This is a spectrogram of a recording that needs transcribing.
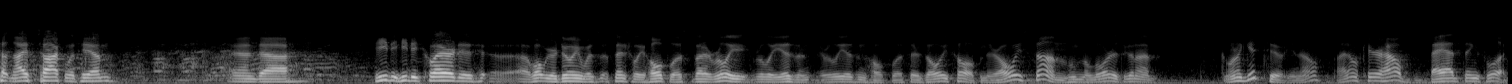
t- nice talk with him, and uh, he he declared uh, what we were doing was essentially hopeless, but it really really isn't. It really isn't hopeless. There's always hope, and there are always some whom the Lord is going to going to get to. You know, I don't care how bad things look.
